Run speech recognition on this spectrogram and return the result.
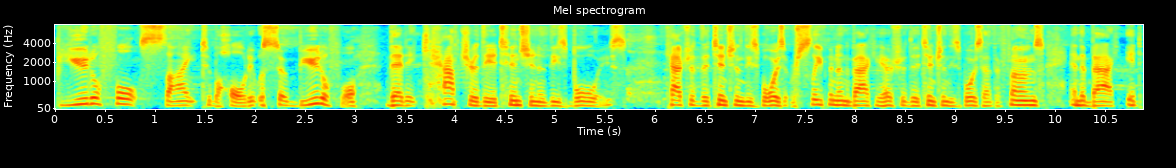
beautiful sight to behold. It was so beautiful that it captured the attention of these boys. Captured the attention of these boys that were sleeping in the back. It captured the attention of these boys that had their phones in the back. It,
